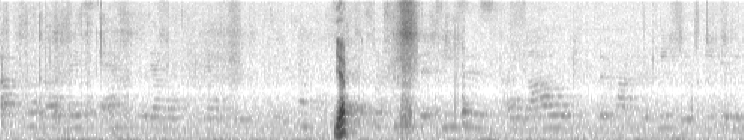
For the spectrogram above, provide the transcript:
up to Moses and the devil led him to the temple. Yep. Which means that Jesus allowed the confrontation. He didn't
